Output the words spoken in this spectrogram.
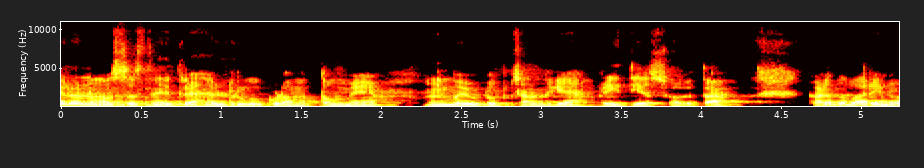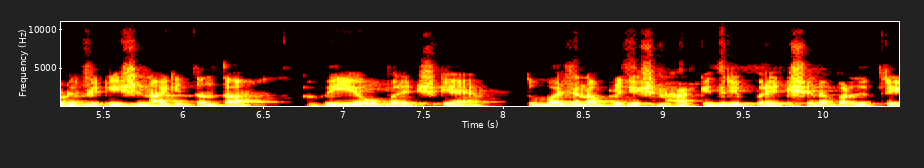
ಎಲ್ಲೋ ನಮಸ್ತೆ ಸ್ನೇಹಿತರೆ, ಎಲ್ರಿಗೂ ಕೂಡ ಮತ್ತೊಮ್ಮೆ ನಿಮ್ಮ ಯೂಟ್ಯೂಬ್ ಚಾನಲ್ಗೆ ಪ್ರೀತಿಯ ಸ್ವಾಗತ. ಕಳೆದ ಬಾರಿ ನೋಟಿಫಿಕೇಶನ್ ಆಗಿದ್ದಂಥ ವಿ ಎ ಪರೀಕ್ಷೆಗೆ ತುಂಬ ಜನ ಅಪ್ಲಿಕೇಶನ್ ಹಾಕಿದ್ರಿ, ಪರೀಕ್ಷೆನ ಬರೆದಿದ್ರಿ.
